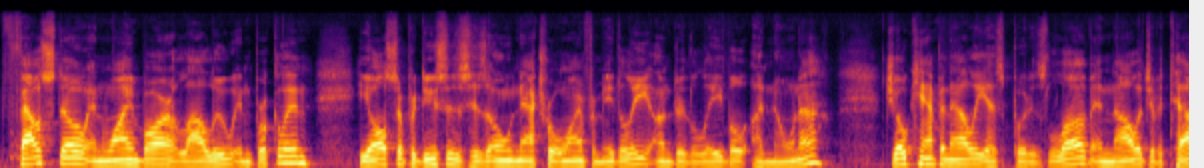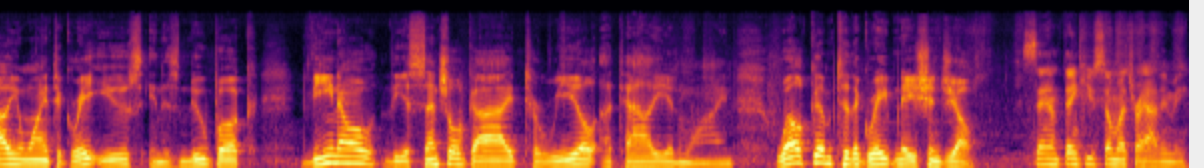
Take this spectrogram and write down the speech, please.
Fausto and Wine Bar LaLou in Brooklyn. He also produces his own natural wine from Italy under the label Annona. Joe Campanale has put his love and knowledge of Italian wine to great use in his new book, Vino, the Essential Guide to Real Italian Wine. Welcome to the Grape Nation, Joe. Sam, thank you so much for having me.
